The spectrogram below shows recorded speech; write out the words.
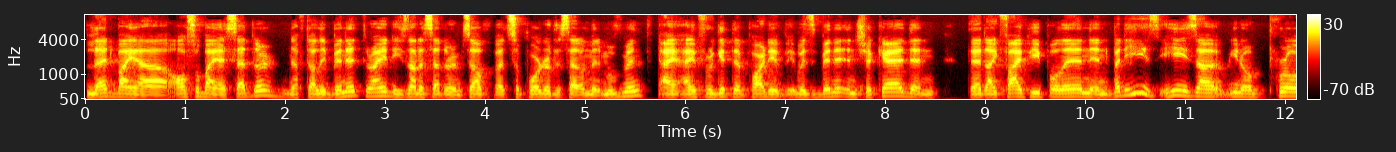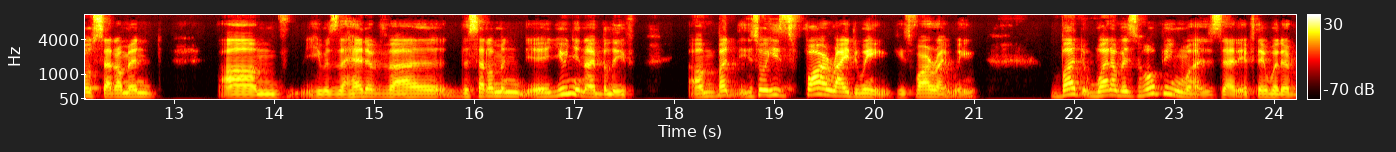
led by a, also by a settler, Naftali Bennett, right? He's not a settler himself, but supporter of the settlement movement. I, I forget the party. It was Bennett and Shaked, and they had like five people in. And but he's he's a you know pro settlement. Um, he was the head of uh, the settlement uh, union, I believe. Um, but so he's far right wing. He's far right wing. But what I was hoping was that if they would have,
